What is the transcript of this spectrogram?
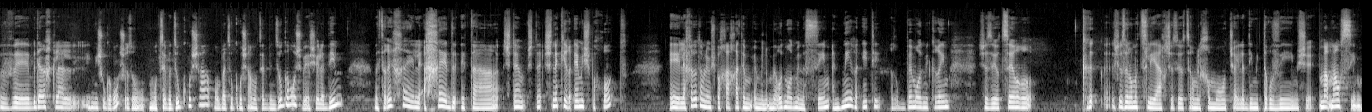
ובדרך כלל אם מישהו גרוש אז הוא מוצא בת זוג גרושה או בת זוג גרושה מוצאת בן זוג גרוש ויש ילדים וצריך אה, לאחד את השתי, שתי, שני קרעי משפחות, אה, לאחד אותם למשפחה אחת הם, הם מאוד מאוד מנסים, אני ראיתי הרבה מאוד מקרים שזה יוצר שזה לא מצליח, שזה יוצר מלחמות, שהילדים מתערבים, ש... מה, מה עושים?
